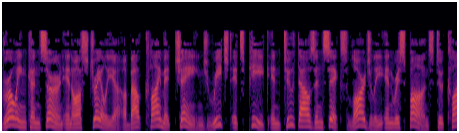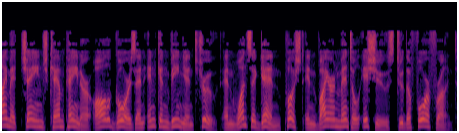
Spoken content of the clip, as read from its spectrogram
Growing concern in Australia about climate change reached its peak in 2006 largely in response to climate change campaigner Al Gore's An Inconvenient Truth and once again pushed environmental issues to the forefront.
